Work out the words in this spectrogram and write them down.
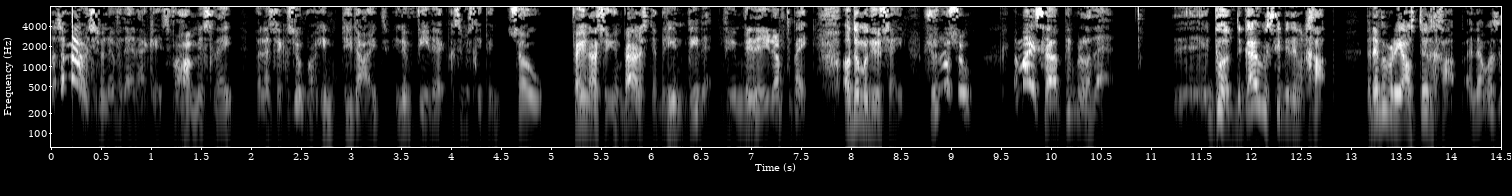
There's a embarrassment over there in that case. For Hamisley, but let's take a super. He, he died. He didn't feed it because he was sleeping. So, very nice that you embarrassed him, but he didn't feed it. If you didn't feed it, you don't have to pay. Then what do you say? The Maisa, people are there. Uh, good. The guy was sleeping didn't chap. But everybody else did chap, and that was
